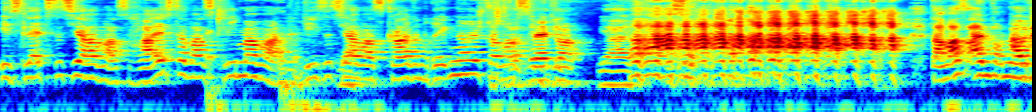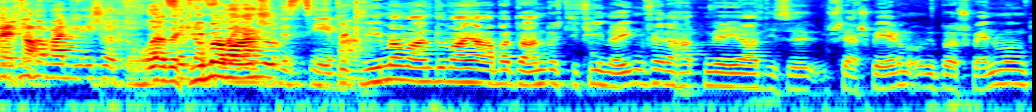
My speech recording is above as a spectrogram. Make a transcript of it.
ist letztes Jahr war es heiß, da war es Klimawandel. Dieses Jahr war es kalt und regnerisch, da war es Wetter. Ja, Da war es einfach nur aber der Wetter. Klimawandel ist ja Ja, trotzdem der noch Klimawandel, vorherrschendes Thema. der Klimawandel war ja aber dann durch die vielen Regenfälle hatten wir ja diese sehr schweren Überschwemmungen,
